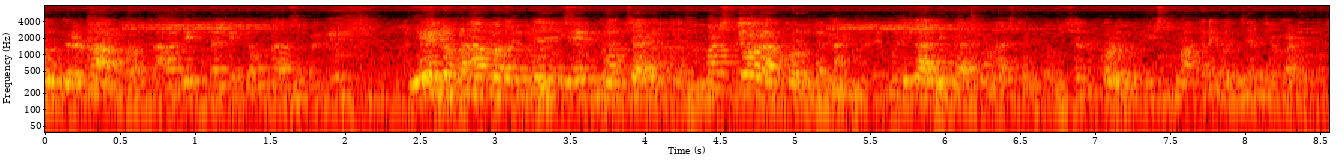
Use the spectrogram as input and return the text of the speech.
ತೊಂದರೆನೂ ಆಗ್ಬಾರ್ದು. ಆ ದಿಕ್ಕಿನಲ್ಲಿ ಗಮನ ಹರಿಸಬೇಕು. ಏನು ಹಣ ಬರುತ್ತೆ, ಏನು ಖರ್ಚಾಗುತ್ತೆ, ಸ್ಪಷ್ಟವಾಗಿ ಹಾಕೊಡ್ತೇನೆ ನಾನು. ಜಿಲ್ಲಾಧಿಕಾರಿಗಳು ಅಷ್ಟು ಇನ್ಫಾರ್ಮೇಶನ್ ಕೊಡಬೇಕು. ಇಷ್ಟು ಮಾತ್ರ ಇವತ್ತು ಚರ್ಚೆ ಮಾಡಿದೆ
